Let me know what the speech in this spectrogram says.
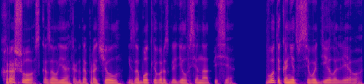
«Хорошо», — сказал я, когда прочел и заботливо разглядел все надписи. «Вот и конец всего дела, Лео.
